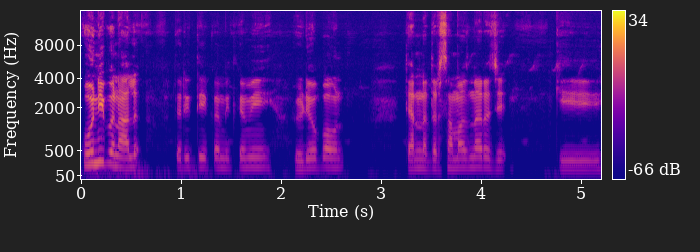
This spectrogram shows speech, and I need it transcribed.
कोणी पण आलं तरी ते कमीत कमी व्हिडिओ पाहून त्यांना तर समजणारच आहे की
